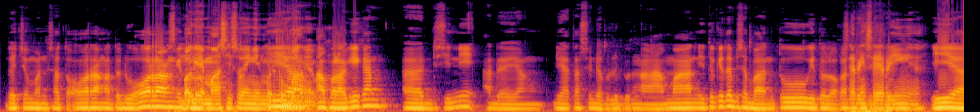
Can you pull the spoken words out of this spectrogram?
nggak cuman satu orang atau dua orang gitu Sebagai loh. mahasiswa ingin berkembang Iya, ya. apalagi kan eh, di sini ada yang di atas sudah berlebih pengalaman, itu kita bisa bantu gitu loh kan. Sharing-sharing ya. Iya,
